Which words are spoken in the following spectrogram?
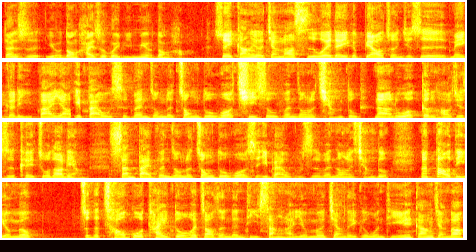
但是有动还是会比没有动好。所以刚刚有讲到四位的一个标准，就是每个礼拜要一百五十分钟的中度或七十五分钟的强度。那如果更好，就是可以做到两三百分钟的中度或者是一百五十分钟的强度。那到底有没有这个超过太多会造成人体伤害？有没有这样的一个问题？因为刚刚讲到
